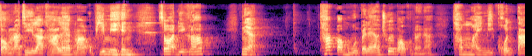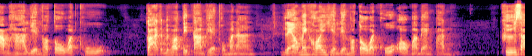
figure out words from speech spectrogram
สองนาทีราคาแรกมาโอ้พี่มีน สวัสดีครับ เนี่ย ถ้าประมูลไปแล้วช่วยบอกคุณหน่อยนะทำไมมีคนตามหาเหรียญพ่อโตวัดคูก็อาจจะเป็นเพราะติดตามเพจผมมานาน แล้วไม่ค่อยเห็นเหรียญพ่อโตวัดคูออกมาแบ่งปัน คือสะ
